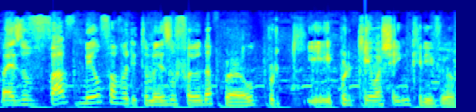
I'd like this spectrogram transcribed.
mas o fa- meu favorito mesmo foi o da Pearl, porque, porque eu achei incrível.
